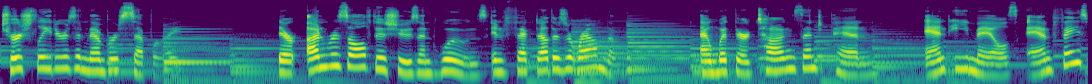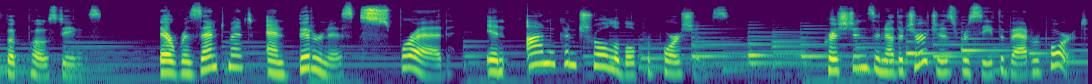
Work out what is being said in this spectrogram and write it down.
Church leaders and members separate. Their unresolved issues and wounds infect others around them. And with their tongues and pen, and emails and Facebook postings, their resentment and bitterness spread in uncontrollable proportions. Christians in other churches receive the bad report.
